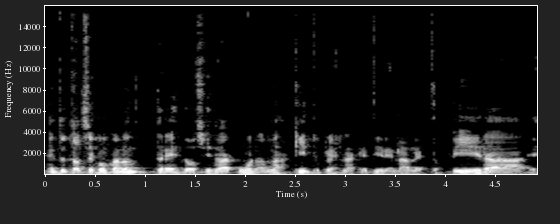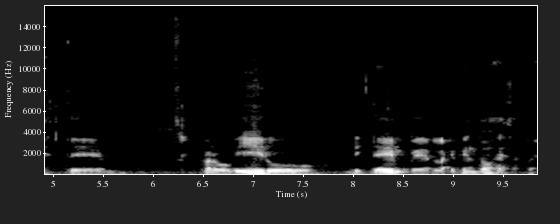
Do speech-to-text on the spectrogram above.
En total se colocaron tres dosis de vacuna, las quíntuples, las que tienen la leptospira, este, parvovirus, distemper, las que tienen todas esas, pues,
